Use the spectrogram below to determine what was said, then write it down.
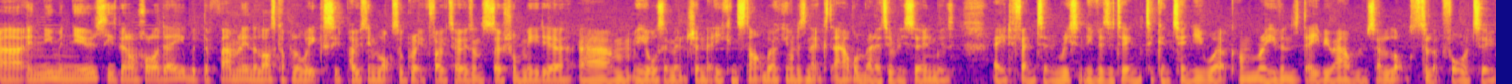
Uh, in Numan news, he's been on holiday with the family in the last couple of weeks. He's posting lots of great photos on social media. Um, he also mentioned that he can start working on his next album relatively soon, with Ade Fenton recently visiting to continue work on Raven's debut album. So lots to look forward to,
